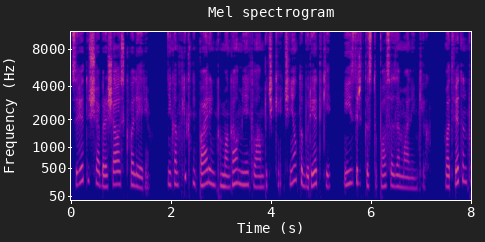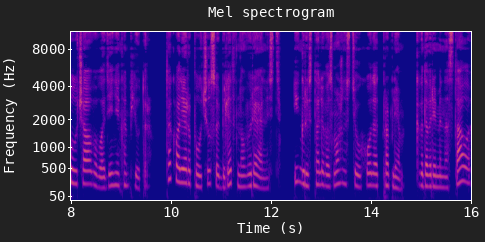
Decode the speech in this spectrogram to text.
заведующая обращалась к Валере. Неконфликтный парень помогал менять лампочки, чинил табуретки и изредка ступался за маленьких. В ответ он получал во владение компьютер. Так Валера получил свой билет в новую реальность. Игры стали возможностью ухода от проблем. Когда время настало,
